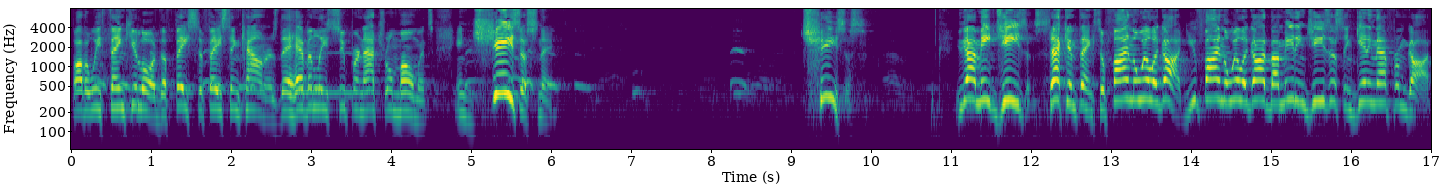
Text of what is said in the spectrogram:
Father, we thank you, Lord, the face to face encounters, the heavenly supernatural moments. In Jesus' name. Jesus. You got to meet Jesus. Second thing, so find the will of God. You find the will of God by meeting Jesus and getting that from God.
